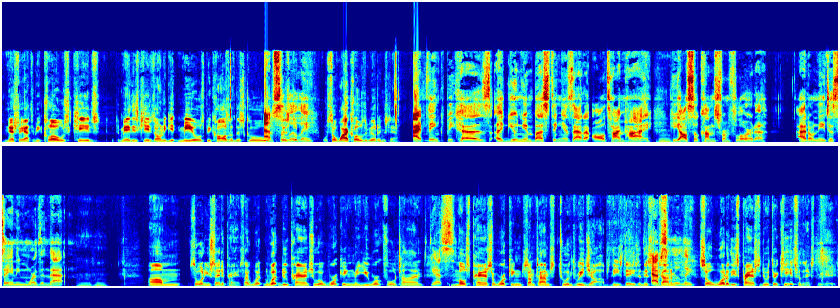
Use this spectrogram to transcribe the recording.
necessarily have to be closed. Kids many of these kids only get meals because of the school absolutely system. so why close the buildings down i think because a union busting is at an all-time high mm. he also comes from florida i don't need to say any more than that mm-hmm. Um, so what do you say to parents? Like what what do parents who are working? I mean, you work full time. Yes. Most parents are working sometimes two and three jobs these days in this economy. Absolutely. So what are these parents to do with their kids for the next three days?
